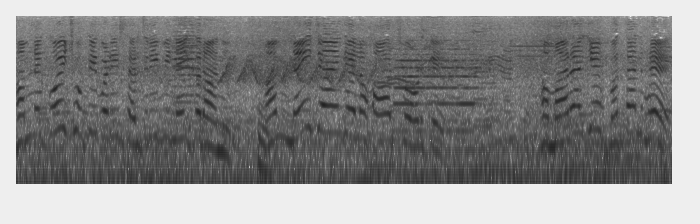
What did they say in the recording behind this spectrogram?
ہم نے کوئی چھوٹی بڑی سرجری بھی نہیں کرانی۔ ہم نہیں جائیں گے لاہور چھوڑ کے۔ ہمارا یہ وطن ہے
